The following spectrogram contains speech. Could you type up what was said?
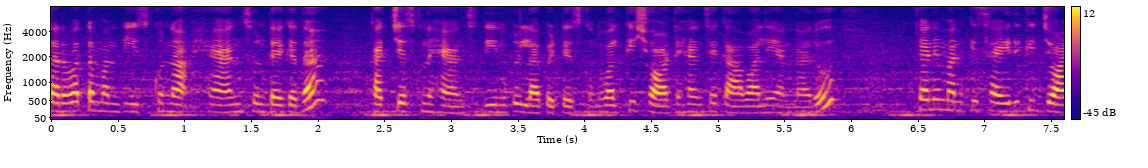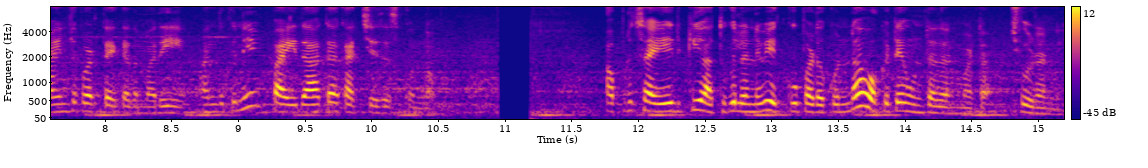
తర్వాత మనం తీసుకున్న హ్యాండ్స్ ఉంటాయి కదా కట్ చేసుకున్న హ్యాండ్స్ దీనికి ఇలా పెట్టేసుకుని వాళ్ళకి షార్ట్ హ్యాండ్సే కావాలి అన్నారు. కానీ మనకి సైడ్కి జాయింట్లు పడతాయి కదా మరి అందుకని పైదాకా కట్ చేసేసుకుందాం. అప్పుడు సైడ్కి అతుకులు అనేవి ఎక్కువ పడకుండా ఒకటే ఉంటుంది అనమాట చూడండి.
